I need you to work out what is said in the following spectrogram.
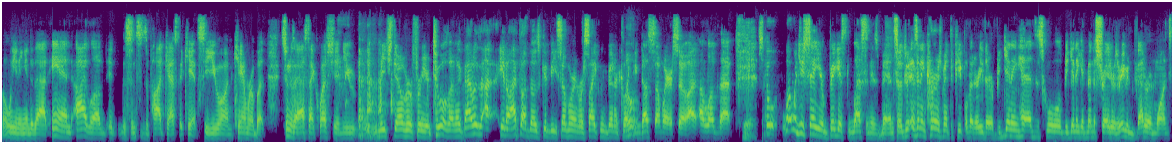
uh, leaning into that. And I loved it since it's a podcast, they can't see you on camera, but as soon as I asked that question, you reached over for your tools. I'm like, that was, you know, I thought those could be somewhere in recycling bin or collecting nope. dust somewhere. So I, I love that. Yeah. So what would you say your biggest lesson has been? So to, as an encouragement to people that are either beginning heads of school, beginning administrators, or even veteran ones,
